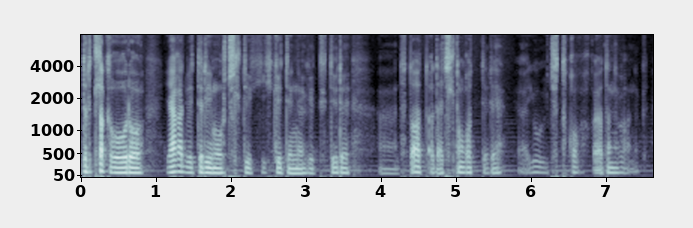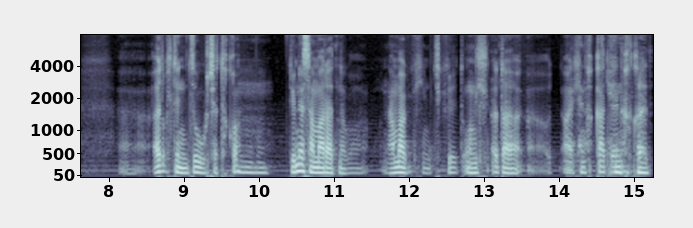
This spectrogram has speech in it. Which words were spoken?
удирдлага өөрөө ягаад бид тэр ийм өөрчлөлтийг хийх гээд байна гэдэг дээр дотоод ажилтнууд дээр юу хийж чадахгүй байхгүй. Одоо нөгөө нэг ойлголтын зөв өгч чадахгүй. Тэрнээс хамаарат нөгөө намайг хэмжихэд үнэл одоо хянах гад хянах гад.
